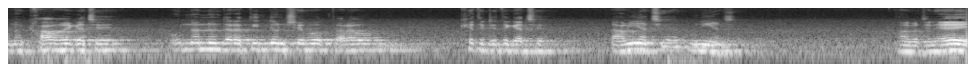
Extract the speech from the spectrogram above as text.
ওনার খাওয়া হয়ে গেছে। অন্যান্য যারা তিনজন সেবক তারাও খেতে টেতে গেছে। আমি আছি আর উনি আছে আমার বলছেন, এই,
